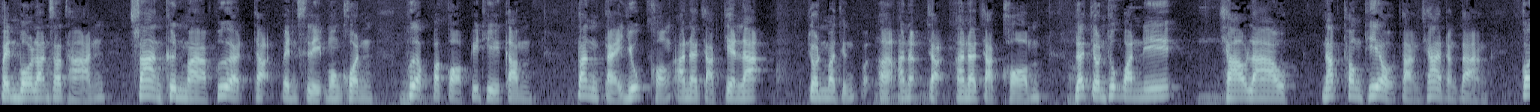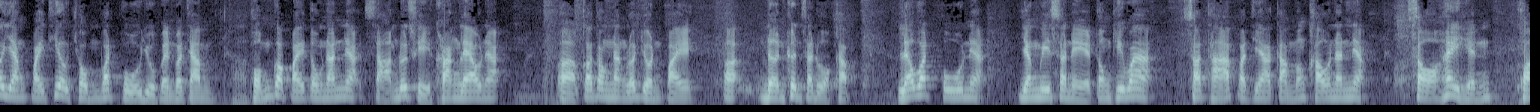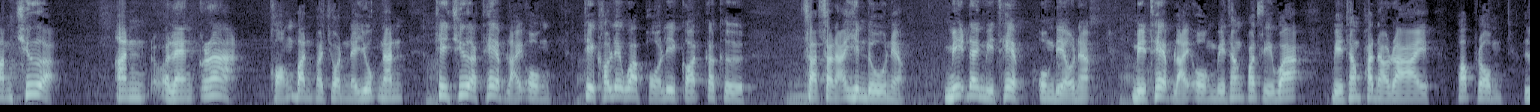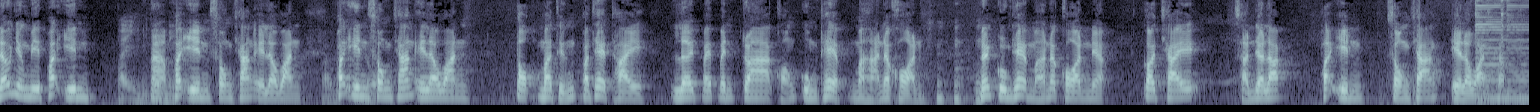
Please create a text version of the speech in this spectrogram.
เป็นโบราณสถานสร้างขึ้นมาเพื่อจะเป็นสิริมงคล เพื่อประกอบพิธีกรรม ตั้งแต่ยุคของอาณาจักรเจนละ จนมาถึงอาณาจักรอาณาจักรขอม และจนทุกวันนี้ ชาวลาวนักท่องเที่ยวต่างชาติต่างๆ ก็ยังไปเที่ยวชมวัดภูอยู่เป็นประจำผมก็ไปตรงนั้นเนี่ยสามหรือสี่ครั้งแล้วนะ ก็ต้องนั่งรถยนต์ไปเอ่อเดินขึ้นสะดวกครับ แล้ววัดภูเนี่ยยังมีเสน่ห์ตรงที่ว่าสถาปัตยกรรมของเขานั้นเนี่ยส่อให้เห็นความเชื่ออันแรงกล้าของบรรพชนในยุคนั้น ที่เชื่อเทพหลายองค์ ที่เขาเรียกว่าโพลีกอตก็คืออศาสนาฮินดูเนี่ยมิได้มีเทพองค์เดียวนะมีเทพหลายองค์ มีทั้งพระศิวะ มีทั้งพระนารายณ์พระพรหมแล้วยังมีพระอินทร์พ ระอินทร์ก็อ่ามี พระอินทร์ทรงช้างเอราวัณพพระระวิษณุ อินทร์ทรงช้างเอราวัณตกมาถึงประเทศไทยเลยไปเป็นตราของกรุงเทพมหานคร นั้นกรุงเทพมหานครเนี่ยก็ใช้สัญลักษณ์พระอินทร์ทรงช้างเอราวัณครับ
